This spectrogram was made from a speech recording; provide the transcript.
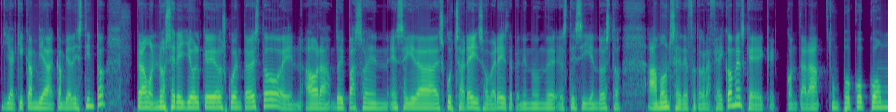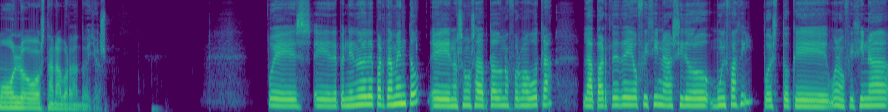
y aquí cambia, cambia distinto. Pero vamos, no seré yo el que os cuento esto. En, ahora doy paso en, enseguida, escucharéis o veréis, dependiendo de dónde estéis siguiendo esto, a Monse de Fotografía e-commerce, que, contará un poco cómo lo están abordando ellos. Pues eh, dependiendo del departamento, eh, nos hemos adaptado de una forma u otra. La parte de oficina ha sido muy fácil, puesto que, bueno, oficina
